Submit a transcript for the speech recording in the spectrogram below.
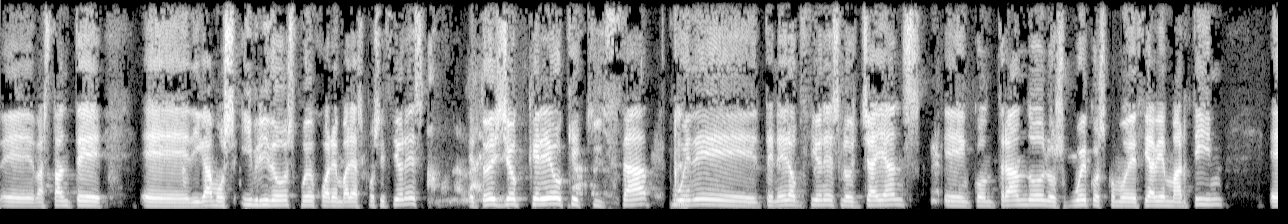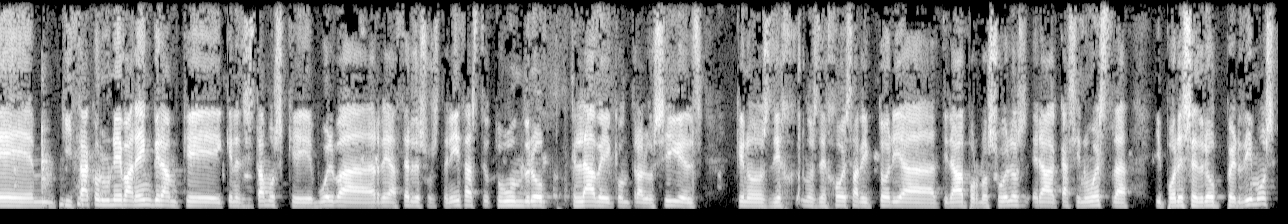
eh, bastante, eh, digamos, híbridos, pueden jugar en varias posiciones. Entonces yo creo que quizá puede tener opciones los Giants encontrando los huecos, como decía bien Martín, eh, quizá con un Evan Engram que, que necesitamos que vuelva a rehacer de sus cenizas. Tu- Tuvo un drop clave contra los Eagles que nos dejó, nos dejó esa victoria tirada por los suelos. Era casi nuestra y por ese drop perdimos.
